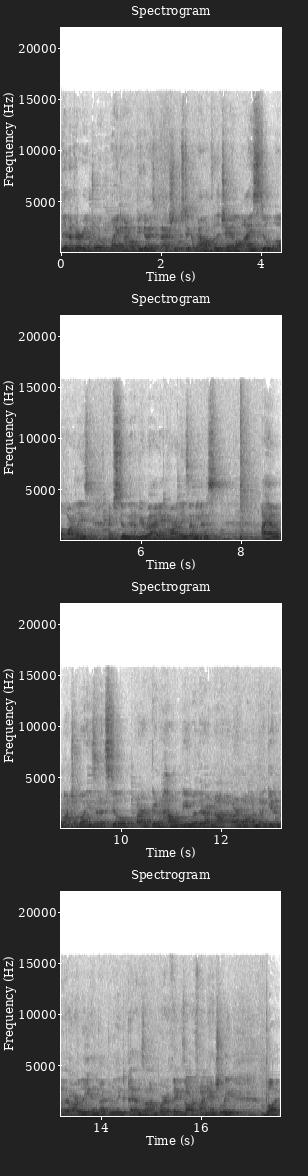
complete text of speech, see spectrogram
been a very enjoyable bike and I hope you guys actually will stick around for the channel. I still love Harleys. I'm still gonna be riding Harleys. I mean, I, was, I have a bunch of buddies that still are gonna hound me whether I'm not or not I'm gonna get another Harley, and that really depends on where things are financially. But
